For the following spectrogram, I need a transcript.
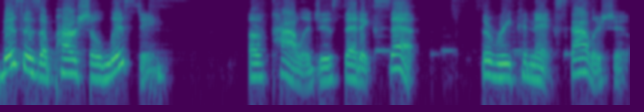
This is a partial listing of colleges that accept the Reconnect Scholarship.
